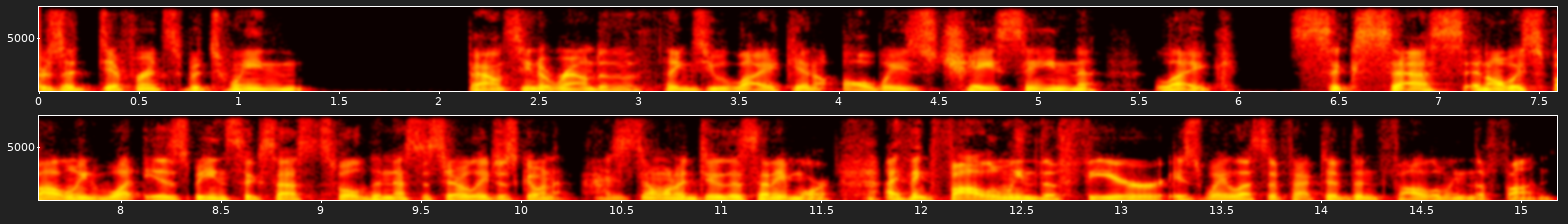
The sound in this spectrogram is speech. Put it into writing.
there's a difference between bouncing around to the things you like and always chasing like success and always following what is being successful than necessarily just going, I just don't want to do this anymore. I think following the fear is way less effective than following the fun,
